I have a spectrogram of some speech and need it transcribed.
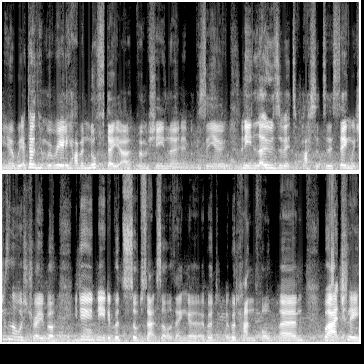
you know, we, I don't think we really have enough data for machine learning because you know I need loads of it to pass it to this thing, which isn't always true. But you do need a good subset sort of thing, a, a good a good handful. Um, but actually,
